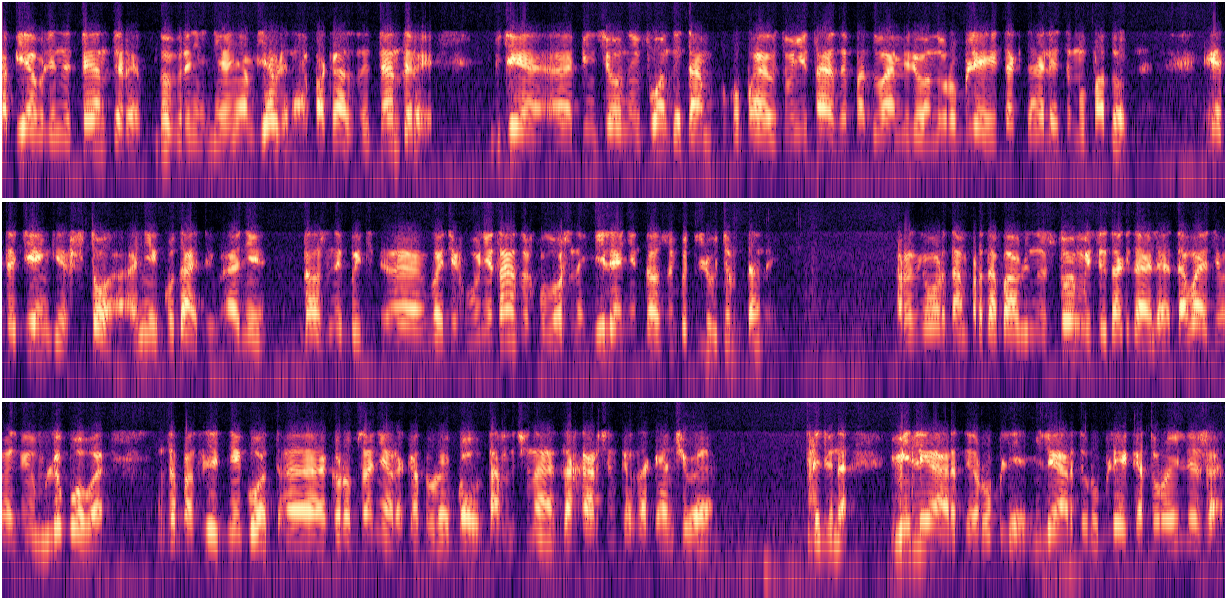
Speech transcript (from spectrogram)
объявлены тендеры, ну, вернее, не объявлены, а показаны тендеры, где э, пенсионные фонды там покупают унитазы по 2 миллиона рублей и так далее и тому подобное. Это деньги что? Они куда? Они должны быть э, в этих унитазах вложены или они должны быть людям даны? Разговор там про добавленную стоимость и так далее. Давайте возьмем любого за последний год э, коррупционера, который был там, начиная от Захарченко, заканчивая именно миллиарды рублей, миллиарды рублей, которые лежат.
